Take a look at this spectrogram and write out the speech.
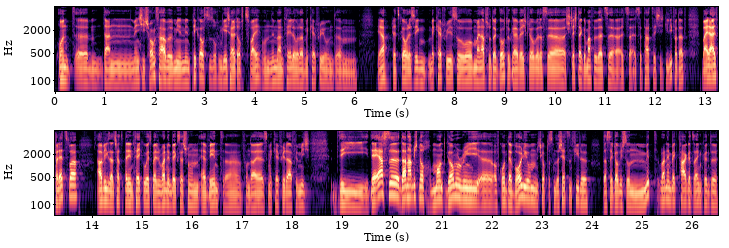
Und ähm, dann, wenn ich die Chance habe, mir, mir einen Pick auszusuchen, gehe ich halt auf zwei und nehme dann Taylor oder McCaffrey und ähm, ja, let's go. Deswegen McCaffrey ist so mein absoluter Go-To-Guy, weil ich glaube, dass er schlechter gemacht wird, als er, als er, als er tatsächlich geliefert hat, weil er halt verletzt war. Aber wie gesagt, ich hatte es bei den Takeaways, bei den Running Backs ja schon erwähnt. Äh, von daher ist McCaffrey da für mich die, der erste. Dann habe ich noch Montgomery äh, aufgrund der Volume. Ich glaube, das unterschätzen viele, dass er, glaube ich, so ein Mit-Running Back-Target sein könnte.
